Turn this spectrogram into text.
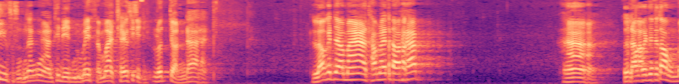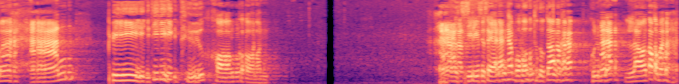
ที่สำนักงานที่ดินไม่สามารถใช้สิทธิ์ลดหย่อนได้ เราก็จะมาทำอะไรต่อครับอ่าเราก็จะต้องมาหารปีที่ถือครองก่อน ห้าสี่แสนครับผมถูกต้องครับ คุณนัทเราต้องมาห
